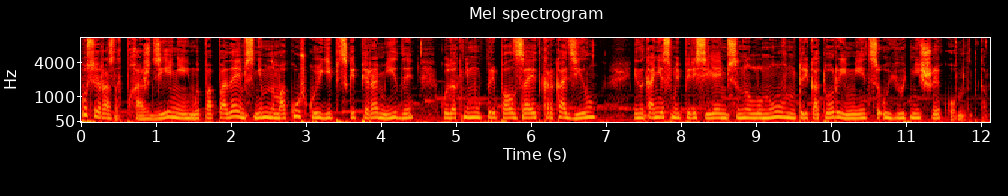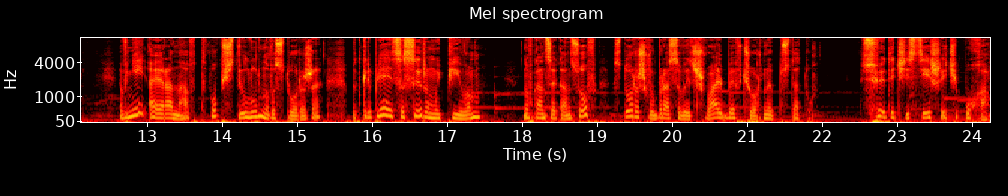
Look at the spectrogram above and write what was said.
После разных похождений мы попадаем с ним на макушку египетской пирамиды, куда к нему приползает крокодил, и, наконец, мы переселяемся на Луну, внутри которой имеется уютнейшая комнатка – в ней аэронавт в обществе лунного сторожа подкрепляется сыром и пивом, но в конце концов сторож выбрасывает швальбы в черную пустоту. Все это чистейшая чепуха.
